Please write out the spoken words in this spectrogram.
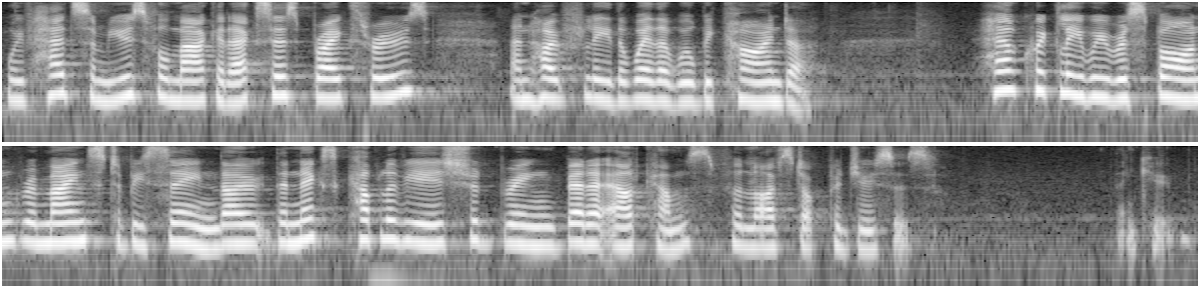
We've had some useful market access breakthroughs, and hopefully, the weather will be kinder. How quickly we respond remains to be seen, though the next couple of years should bring better outcomes for livestock producers. Thank you.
